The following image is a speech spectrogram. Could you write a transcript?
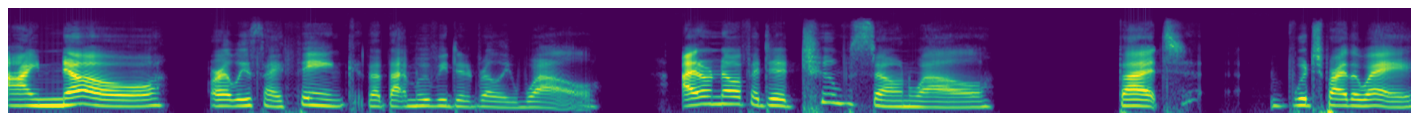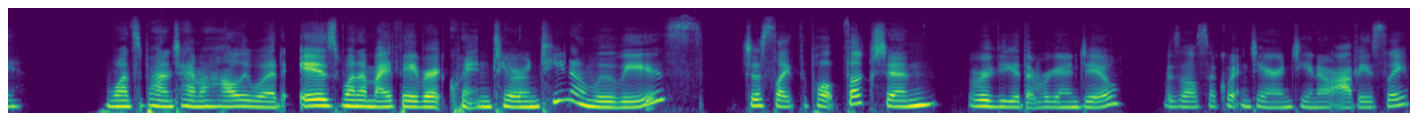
I know, or at least I think, that that movie did really well. I don't know if it did Tombstone well, but which, by the way, Once Upon a Time in Hollywood is one of my favorite Quentin Tarantino movies, just like the Pulp Fiction review that we're going to do was also Quentin Tarantino, obviously.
